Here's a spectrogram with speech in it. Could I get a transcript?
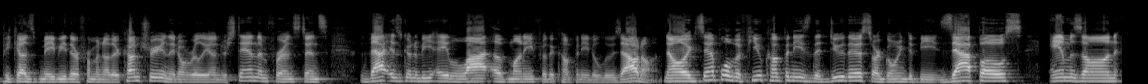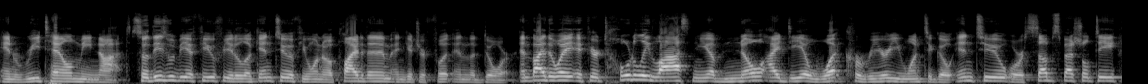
because maybe maybe they're from another country and they don't really understand them, for instance, that is gonna be a lot of money for the company to lose out on. Now, an example of a few companies that do this are going to be Zappos, Amazon, and Retail Me Not. So these would be a few for you to look into if you want to apply to them and get your foot in the door. And by the way, if you're totally lost and you have no idea what career you want to go into or subspecialty,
